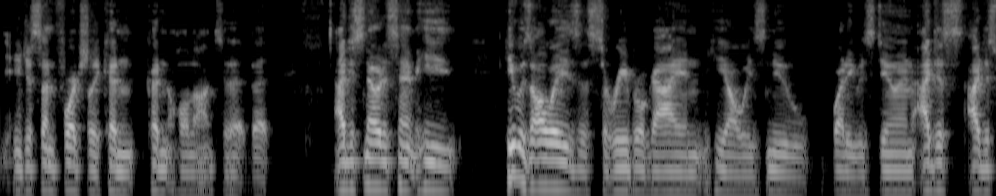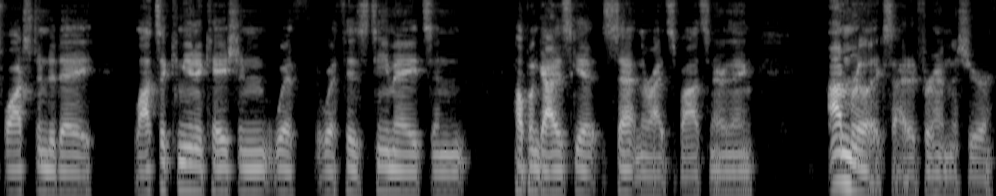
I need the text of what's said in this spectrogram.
yeah. he just unfortunately couldn't couldn't hold on to it. But i just noticed him. He he was always a cerebral guy and he always knew what he was doing. I just i just watched him today. Lots of communication with with his teammates and helping guys get set in the right spots and everything. I'm really excited for him this year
